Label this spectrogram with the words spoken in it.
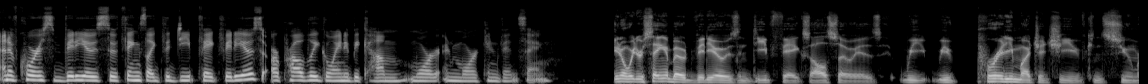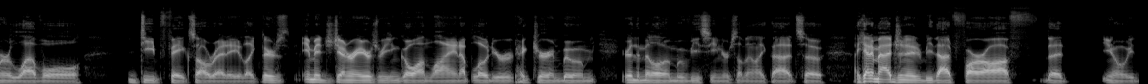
And of course, videos, so things like the deepfake videos, are probably going to become more and more convincing. You know what you're saying about videos and deepfakes also is we we've pretty much achieved consumer level deepfakes already. Like there's image generators where you can go online, upload your picture, and boom, you're in the middle of a movie scene or something like that. So I can't imagine it would be that far off that you know it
